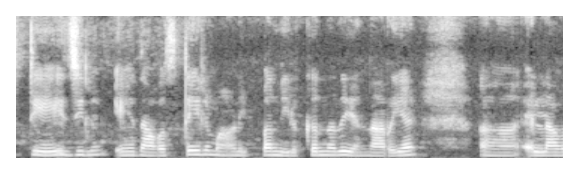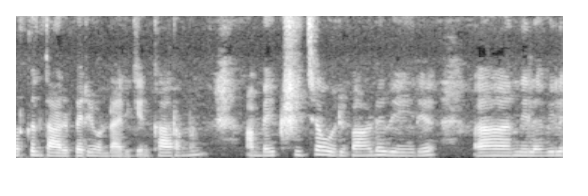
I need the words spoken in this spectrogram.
സ്റ്റേജിലും ഏത് അവസ്ഥയിലുമാണ് ഇപ്പം നിൽക്കുന്നത് എന്നറിയാൻ എല്ലാവർക്കും താല്പര്യം ഉണ്ടായിരിക്കും. കാരണം അപേക്ഷിച്ച ഒരുപാട് പേര് നിലവിൽ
